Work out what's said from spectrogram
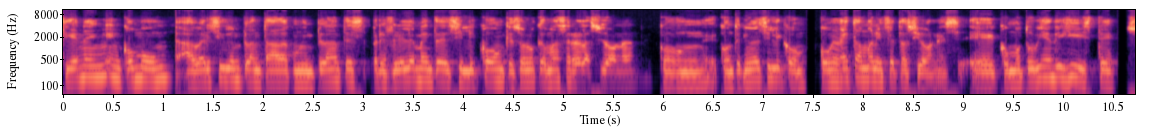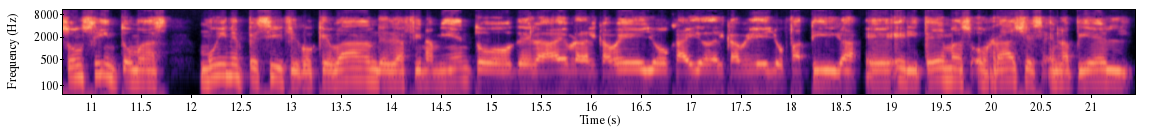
tienen en común haber sido implantadas con implantes preferiblemente de silicón, que son los que más se relacionan con eh, contenido de silicón, con estas manifestaciones. Eh, como tú bien dijiste, son síntomas muy inespecíficos que van desde afinamiento de la hebra del cabello, caída del cabello, fatiga, eh, eritemas o rashes en la piel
